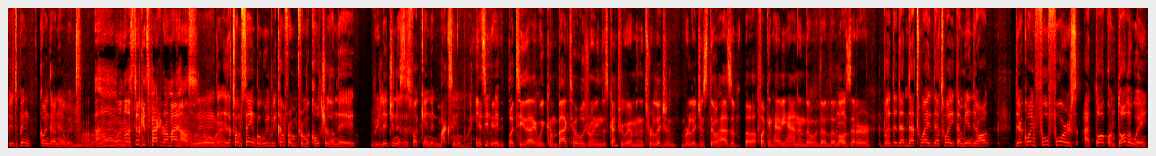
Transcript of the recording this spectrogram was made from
it's been going downhill, way. I don't ah, know. I don't know. It still gets packed around my house. That's what I'm saying. But we, we come from from a culture donde religion is this fucking maximum, boy. It's, it, but see that we come back to who's running this country. Way. I mean, it's religion. Religion still has a, a fucking heavy hand in the, the the laws that are. But that, that's why that's why también they're all they're going full force a todo con todo way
